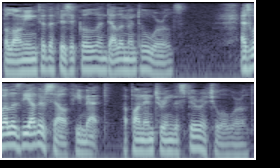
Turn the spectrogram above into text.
belonging to the physical and elemental worlds, as well as the other self he met upon entering the spiritual world.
